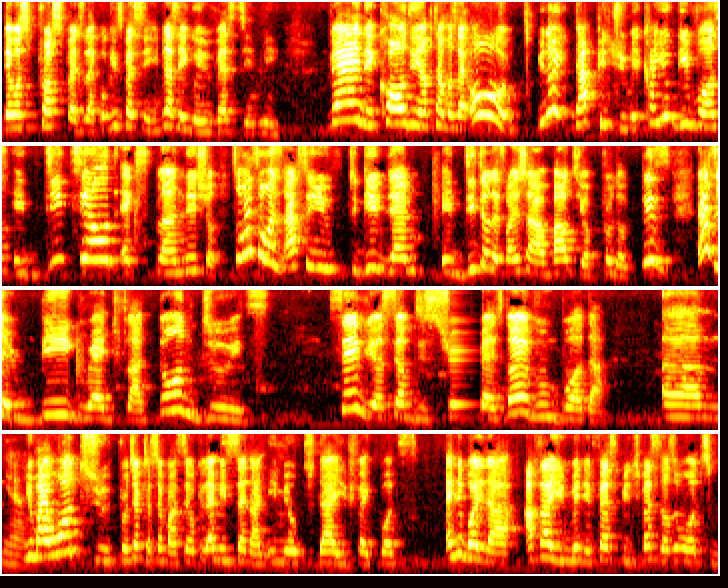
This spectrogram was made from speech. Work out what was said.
there was prospects like, okay, this person, if you say go invest in me, then they called in after and was like, oh, you know that pitch you made, can you give us a detailed explanation? So when someone is asking you to give them a detailed explanation about your product, please, that's a big red flag. Don't do it. Save yourself distress. Don't even bother. Um, yeah. you might want to protect yourself and say, okay, let me send an email to that effect. But anybody that after you made the first pitch, person doesn't want to,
